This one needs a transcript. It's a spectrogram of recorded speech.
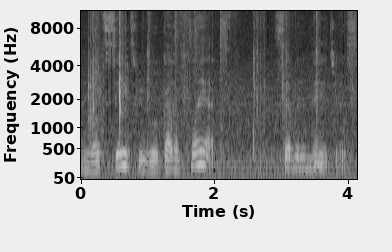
And what seeds we were going to plant. Seven of Mages.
